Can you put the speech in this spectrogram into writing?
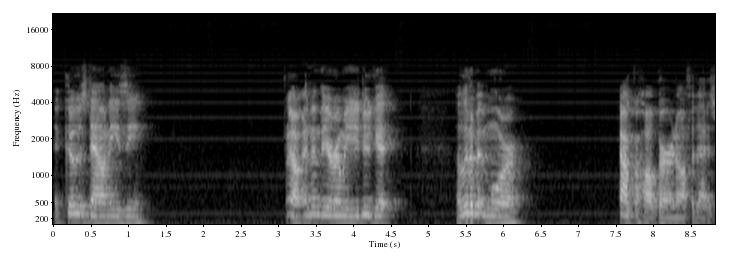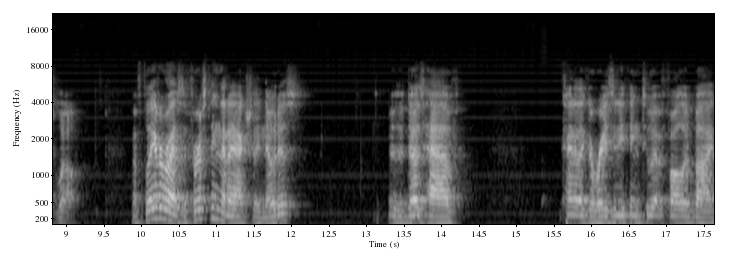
It goes down easy. Oh, and in the aroma, you do get a little bit more alcohol burn off of that as well. Now, flavor wise, the first thing that I actually notice is it does have kind of like a raisiny thing to it, followed by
